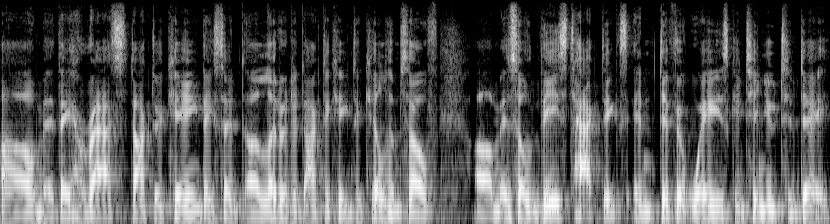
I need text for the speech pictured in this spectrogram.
Um, they harassed Dr. King. They sent a letter to Dr. King to kill himself. Um, and so these tactics in different ways continue today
